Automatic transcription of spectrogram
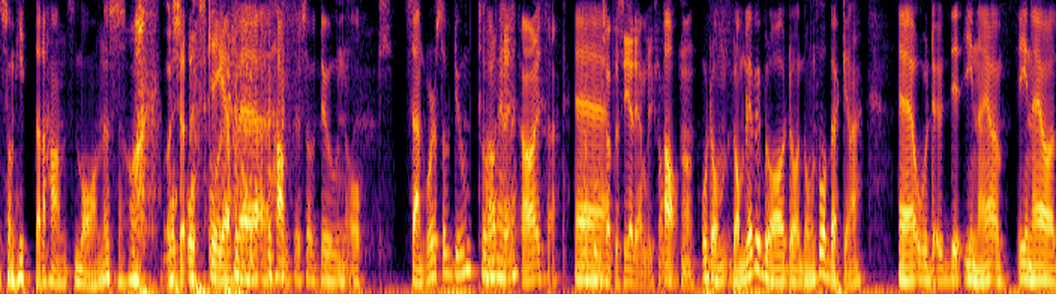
som hittade hans manus. Och, och skrev eh, Hunters of Dune och Sandwars of Dune tror Ja, jag de okej. heter. ja just det. Man Eh, fortsatte serien liksom. Ja, Mm. och de, de blev ju bra de, de två böckerna. Eh, och det, det, innan, jag, innan jag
